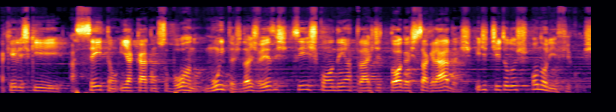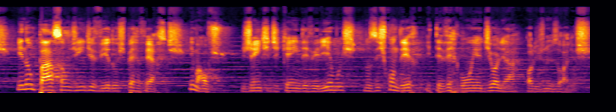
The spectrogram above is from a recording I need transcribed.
Aqueles que aceitam e acatam suborno, muitas das vezes, se escondem atrás de togas sagradas e de títulos honoríficos, e não passam de indivíduos perversos e maus. Gente de quem deveríamos nos esconder e ter vergonha de olhar olhos nos olhos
